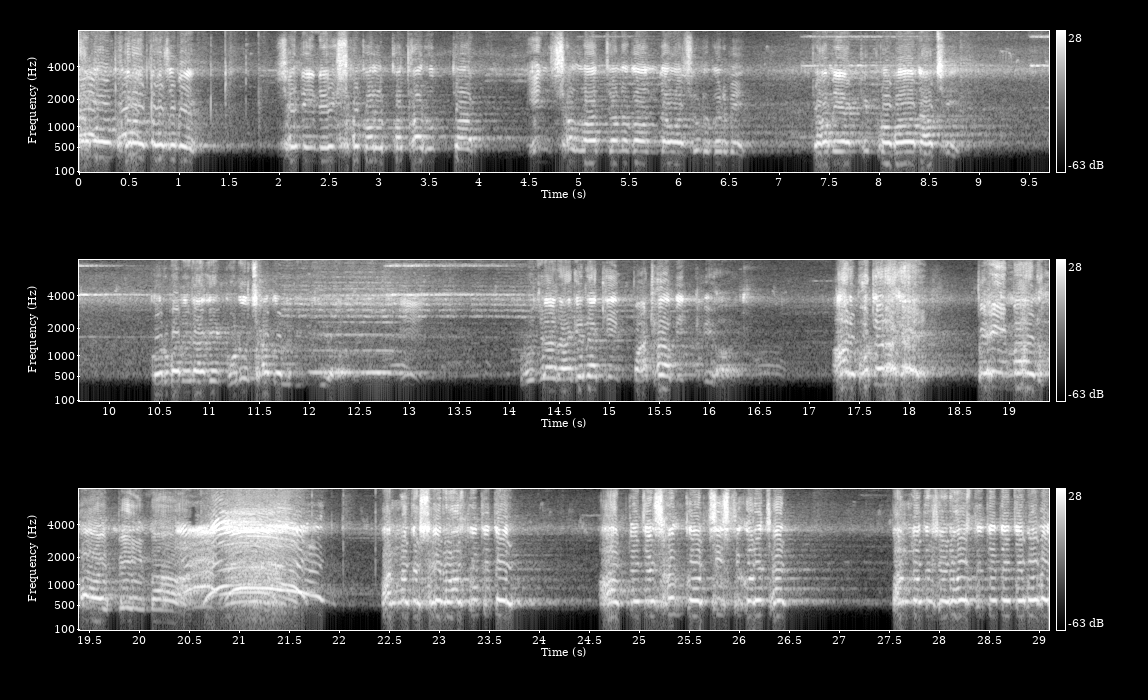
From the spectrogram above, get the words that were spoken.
রহমান ফেরত আসবে। সেদিন এই সকল কথার উত্তর ইনশাল্লাহ জনগণ দেওয়া শুরু করবে। গ্রামে একটি প্রবাদ আছে, কোরবানির আগে গরু ছাগল বিক্রি হয়। পূজার আগে নাকি পাঠা বিক্রি হয়। আর ভোটের আগে বেইমান হয় বেইমান বাংলাদেশের রাজনীতিতে আপনি যে সংকট সৃষ্টি করেছেন, বাংলাদেশের রাজনীতিতে যেভাবে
